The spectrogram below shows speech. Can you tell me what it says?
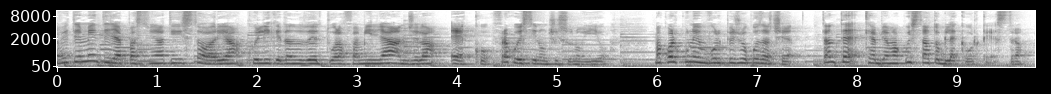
Avete in mente gli appassionati di storia? Quelli che danno del tuo alla famiglia Angela? Ecco, fra questi non ci sono io. Ma qualcuno in volpe giocosa c'è, tant'è che abbiamo acquistato Black Orchestra.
